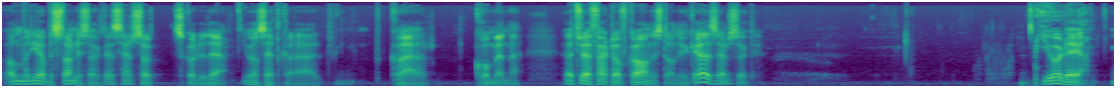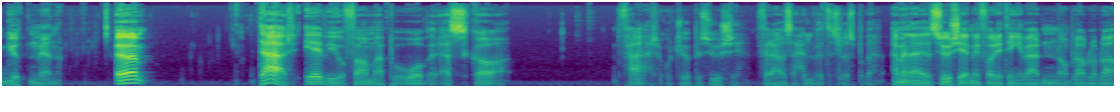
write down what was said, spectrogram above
Anne Marie har bestandig sagt at selvsagt skal du det, uansett hva jeg, har kommet med. Jeg tror jeg drar til Afghanistan i uke, jeg selvsagt. Gjør det, gutten min. Um, der er vi jo faen meg på over. Jeg skal fær og kjøpe sushi, for jeg er så helvetes løs på det. Jeg mener, Sushi er min ting i verden, og bla, bla, bla.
